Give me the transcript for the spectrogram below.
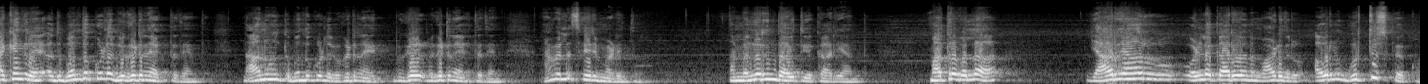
ಯಾಕೆಂದರೆ ಅದು ಬಂದ ಕೂಡ ವಿಘಟನೆ ಆಗ್ತದೆ ಅಂತ. ನಾನು ಅಂತ ಬಂದ ಕೂಡ ವಿಘಟನೆ ಆಯ್ತು, ವಿಘ- ವಿಘಟನೆ ಆಗ್ತದೆ ಅಂತ. ನಾವೆಲ್ಲ ಸೇರಿ ಮಾಡಿದ್ದು. ನಮ್ಮೆಲ್ಲರಿಂದ ಆಯಿತು ಈ ಕಾರ್ಯ ಅಂತ. ಮಾತ್ರವಲ್ಲ, ಯಾರ್ಯಾರು ಒಳ್ಳೆ ಕಾರ್ಯವನ್ನು ಮಾಡಿದರು, ಅವರನ್ನು ಗುರುತಿಸಬೇಕು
